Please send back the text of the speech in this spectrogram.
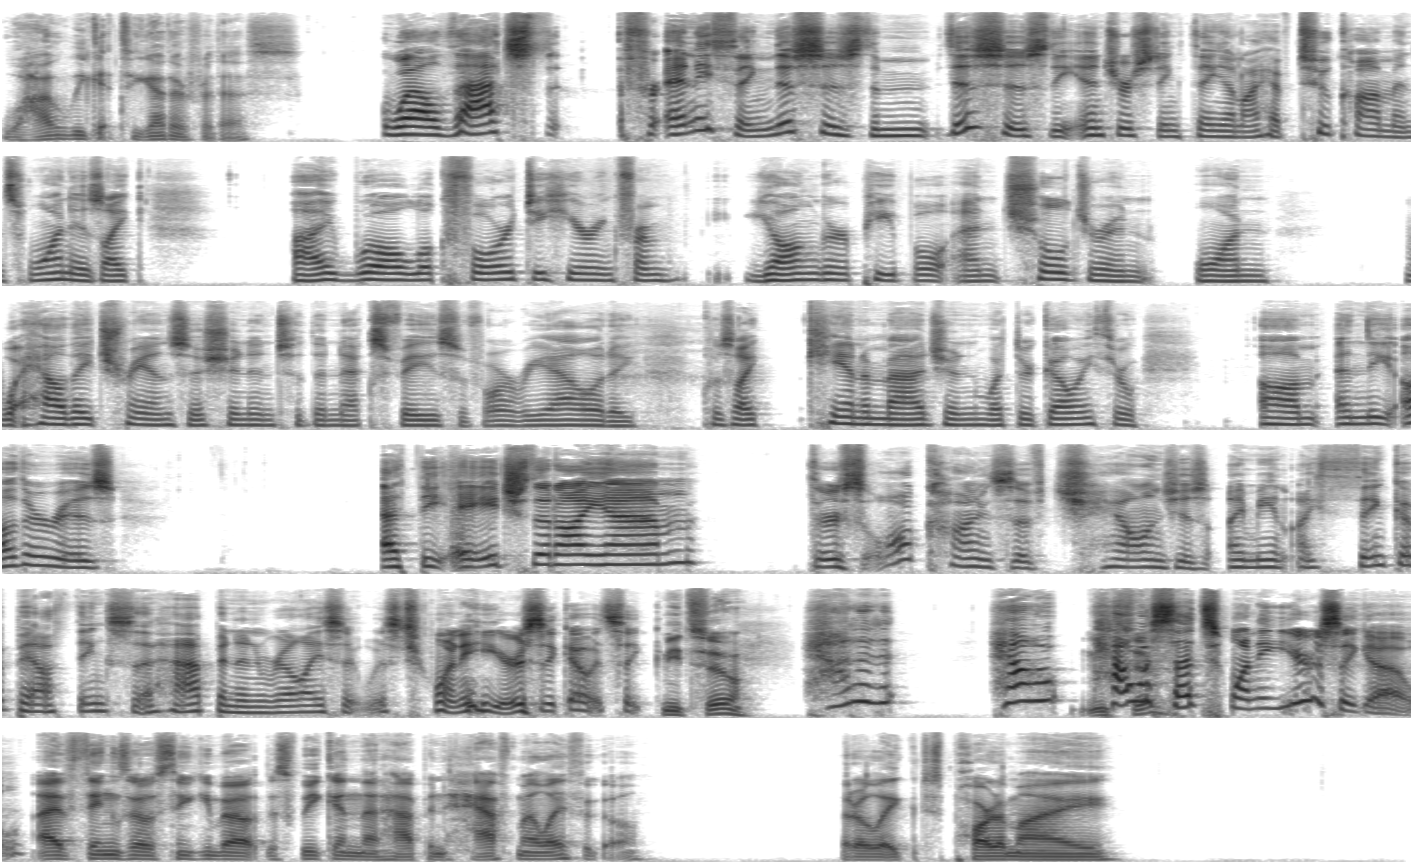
why would we get together for this Well, that's the, for anything. This is the this is the interesting thing, and I have two comments. One is like, I will look forward to hearing from younger people and children on what how they transition into the next phase of our reality because I can't imagine what they're going through. Um, and the other is, at the age that I am, there's all kinds of challenges. I mean, I think about things that happened and realize it was 20 years ago. It's like me too how did it? How Me how too. was that twenty years ago? i have things i was thinking about this weekend that happened half my life ago that are like just part of my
